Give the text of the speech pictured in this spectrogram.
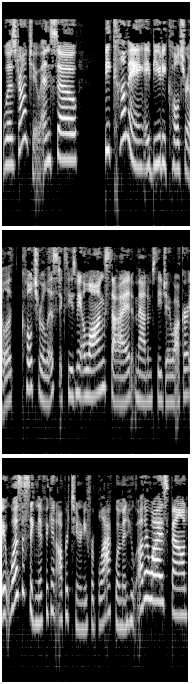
was drawn to. And so becoming a beauty culturalist, culturalist, excuse me, alongside Madam C.J. Walker, it was a significant opportunity for black women who otherwise found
